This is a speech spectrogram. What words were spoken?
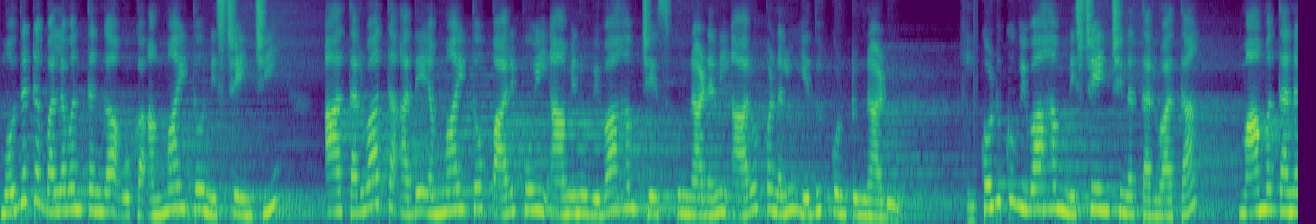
మొదట బలవంతంగా ఒక అమ్మాయితో నిశ్చయించి ఆ తర్వాత అదే అమ్మాయితో పారిపోయి ఆమెను వివాహం చేసుకున్నాడని ఆరోపణలు ఎదుర్కొంటున్నాడు. కొడుకు వివాహం నిశ్చయించిన తర్వాత మామ తన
